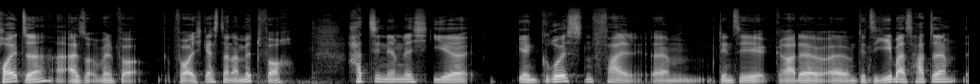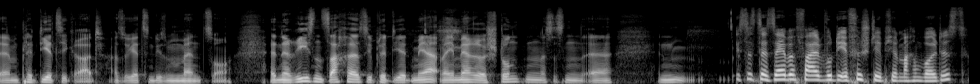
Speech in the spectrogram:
heute, also wenn für, für euch gestern am Mittwoch, hat sie nämlich ihr ihren größten Fall, ähm, den sie gerade, ähm, den sie jemals hatte, ähm, plädiert sie gerade. Also jetzt in diesem Moment so. Eine Riesensache, sie plädiert mehr, mehrere Stunden. Es ist ein, äh, ein Ist das derselbe Fall, wo du ihr Fischstäbchen machen wolltest?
